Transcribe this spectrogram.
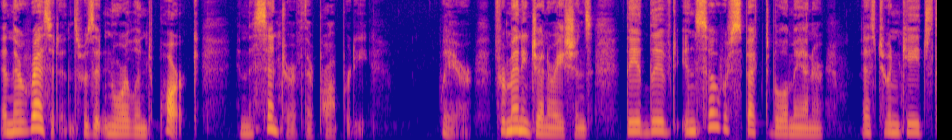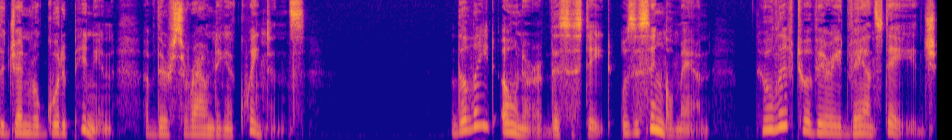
and their residence was at Norland Park, in the centre of their property, where, for many generations, they had lived in so respectable a manner as to engage the general good opinion of their surrounding acquaintance. The late owner of this estate was a single man who lived to a very advanced age,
